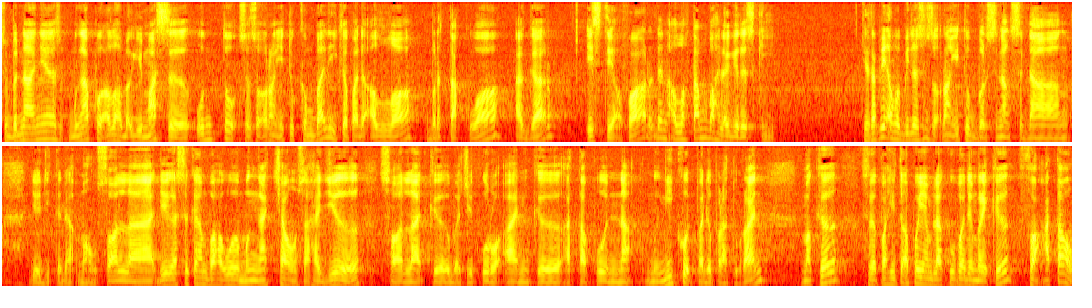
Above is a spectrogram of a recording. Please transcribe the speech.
sebenarnya mengapa Allah bagi masa untuk seseorang itu kembali kepada Allah bertakwa agar istighfar dan Allah tambah lagi rezeki? Tetapi apabila seseorang itu bersenang-senang dia tidak mahu solat dia rasakan bahawa mengacau sahaja solat ke baca Quran ke ataupun nak mengikut pada peraturan maka selepas itu apa yang berlaku pada mereka? Fa'atau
